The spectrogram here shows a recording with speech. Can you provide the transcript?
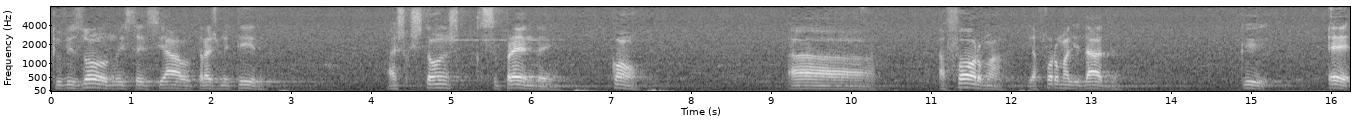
que visou, no essencial, transmitir as questões que se prendem com a, a forma e a formalidade que é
